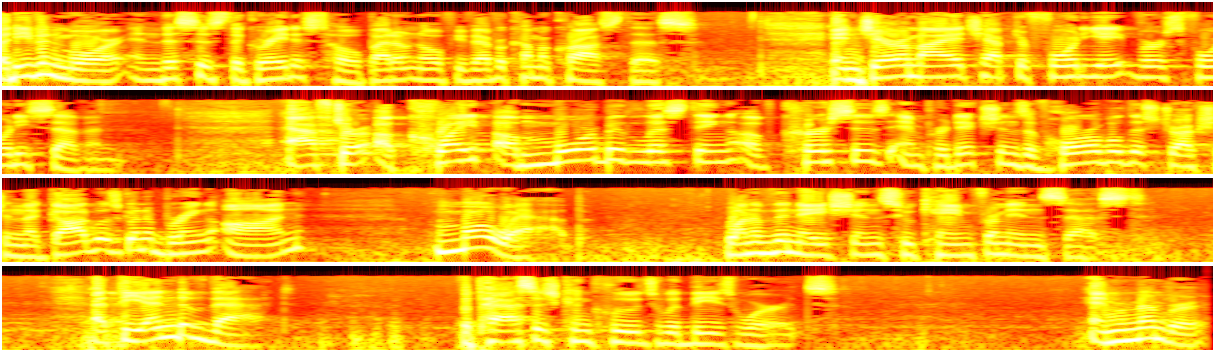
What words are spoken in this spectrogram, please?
But even more, and this is the greatest hope, I don't know if you've ever come across this. In Jeremiah chapter 48, verse 47, after a quite a morbid listing of curses and predictions of horrible destruction that God was going to bring on Moab, one of the nations who came from incest. At the end of that, the passage concludes with these words. And remember,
